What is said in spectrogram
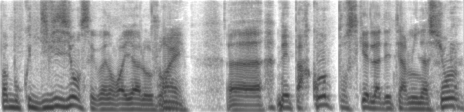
pas beaucoup de division Ségolène Royal aujourd'hui. Euh, mais par contre, pour ce qui est de la détermination,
